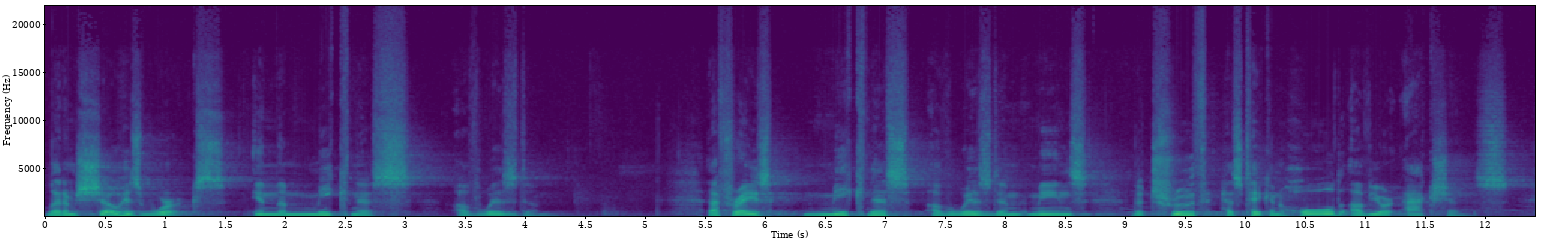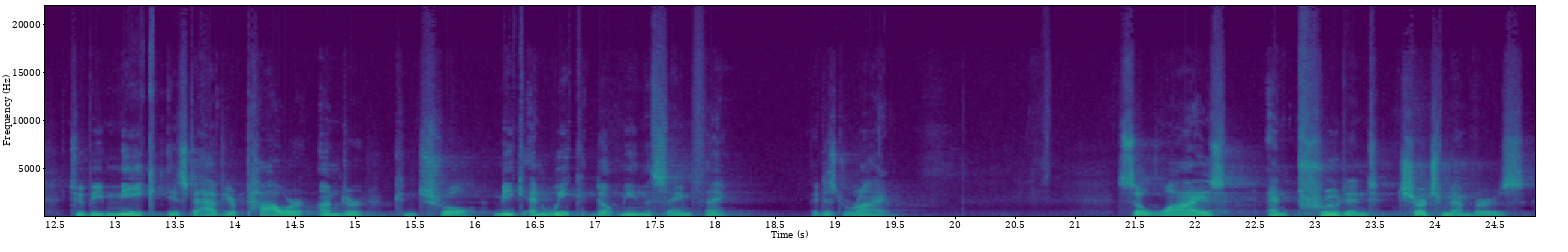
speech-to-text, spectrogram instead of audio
let him show his works in the meekness of wisdom. That phrase, meekness of wisdom, means the truth has taken hold of your actions. To be meek is to have your power under control. Meek and weak don't mean the same thing, they just rhyme. So, wise and prudent church members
